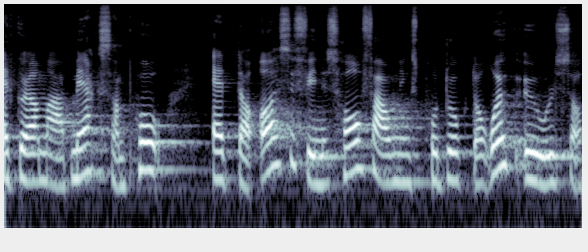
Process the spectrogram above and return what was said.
at gøre mig opmærksom på, at der også findes hårfarvningsprodukter, rygøvelser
